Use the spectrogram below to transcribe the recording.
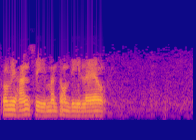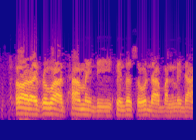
พรมิหารสี่มันต้องดีแล้วเพราะอะไรเพราะว่าถ้าไม่ดีเป็นพระโสดาบันไม่ได้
